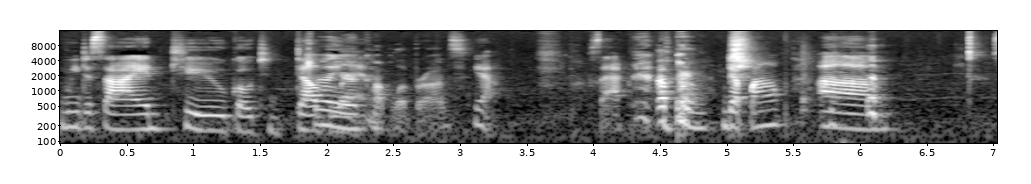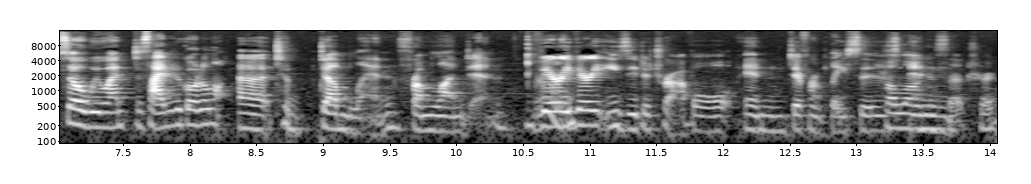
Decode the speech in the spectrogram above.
We decide to go to oh, Dublin. you're a couple of broads. Yeah. Exactly. Um, so we went, decided to go to uh, to Dublin from London. Very, Oh. very easy to travel in different places. How long is that trip?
